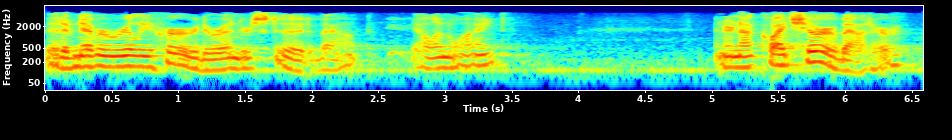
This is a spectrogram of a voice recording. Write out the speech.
that have never really heard or understood about Ellen White and are not quite sure about her.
